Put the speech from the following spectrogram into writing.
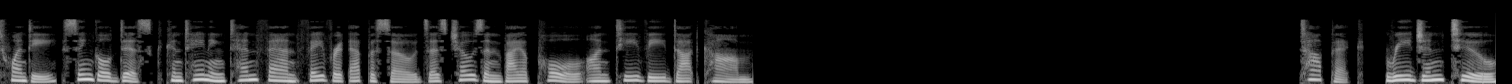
20, single disc containing 10 fan favorite episodes as chosen by a poll on TV.com. Region 2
